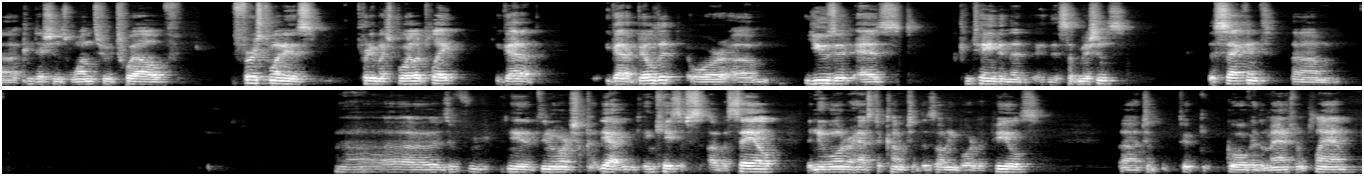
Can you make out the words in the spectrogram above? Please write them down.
uh, conditions one through 12. The first one is pretty much boilerplate. You gotta, you gotta build it or um, use it as contained in the, in the submissions. The second, um, uh, yeah, in case of, of, a sale, the new owner has to come to the zoning board of appeals uh, to, to go over the management plan.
